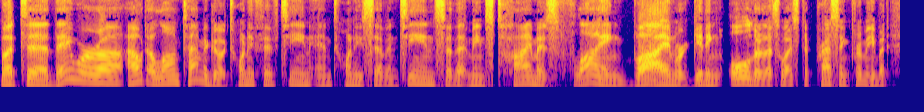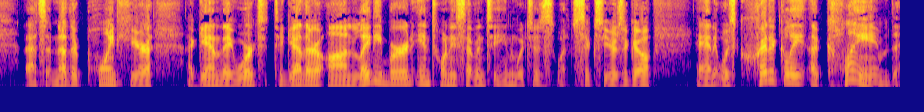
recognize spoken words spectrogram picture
But uh, they were uh, out a long time ago, 2015 and 2017. So that means time is flying by and we're getting older. That's why it's depressing for me. But that's another point here. Again, they worked together on Lady Bird in 2017, which is, what, six years ago and it was critically acclaimed.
